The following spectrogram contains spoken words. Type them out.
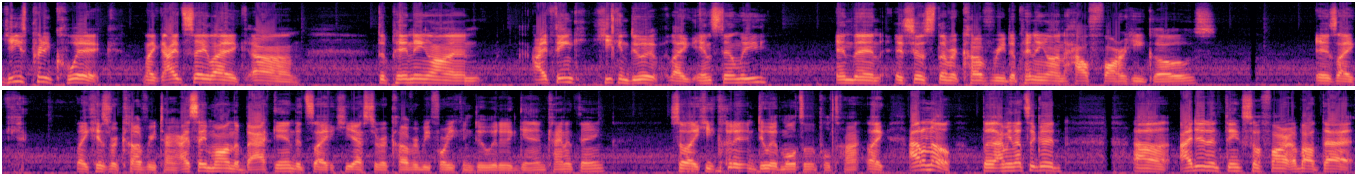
he's pretty quick. Like, I'd say, like, um, depending on, I think he can do it like instantly, and then it's just the recovery, depending on how far he goes, is like, like his recovery time. I say more on the back end. It's like he has to recover before he can do it again, kind of thing. So like he couldn't do it multiple times. Like I don't know, but I mean that's a good. Uh, I didn't think so far about that.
